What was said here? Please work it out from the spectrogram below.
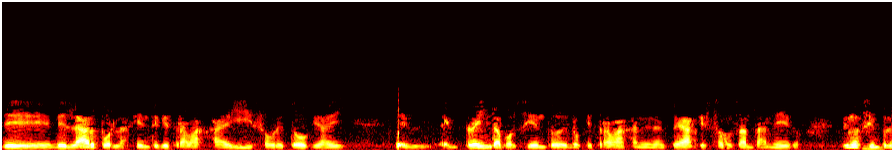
de velar por la gente que trabaja ahí, sobre todo que hay el, el 30% de los que trabajan en el peaje son santaneros. Y uno siempre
